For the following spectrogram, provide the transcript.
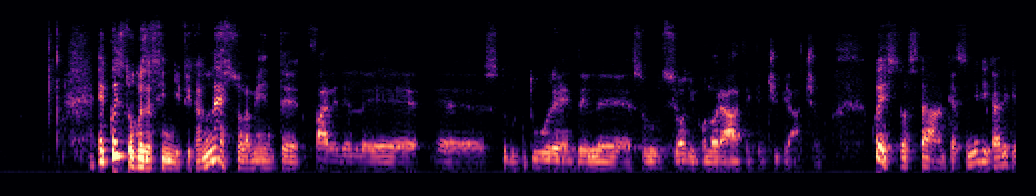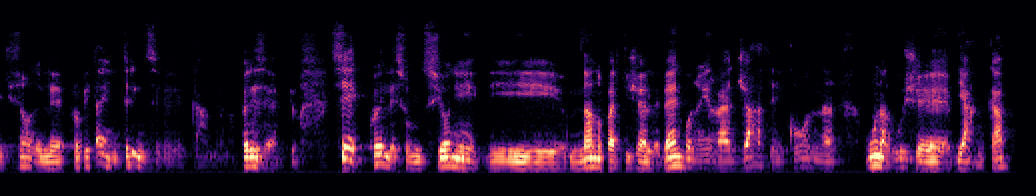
E questo cosa significa? Non è solamente fare delle eh, strutture, delle soluzioni colorate che ci piacciono. Questo sta anche a significare che ci sono delle proprietà intrinseche che cambiano. Per esempio, se quelle soluzioni di nanoparticelle vengono irraggiate con una luce bianca,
